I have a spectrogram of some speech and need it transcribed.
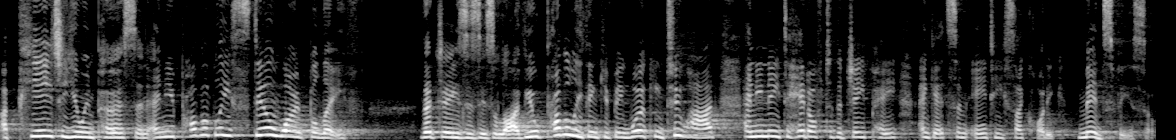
appear to you in person, and you probably still won't believe that Jesus is alive. You'll probably think you've been working too hard and you need to head off to the GP and get some antipsychotic meds for yourself.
